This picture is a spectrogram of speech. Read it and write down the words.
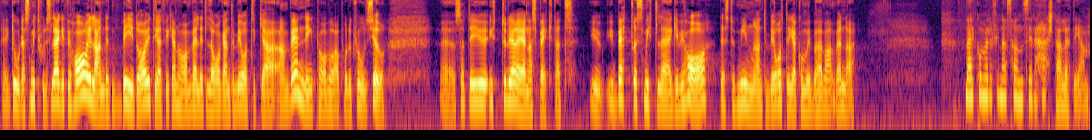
eh, goda smittskyddsläget vi har i landet bidrar ju till att vi kan ha en väldigt låg antibiotikaanvändning på våra produktionsdjur. Så att det är ju ytterligare en aspekt att ju, ju bättre smittläge vi har, desto mindre antibiotika kommer vi behöva använda. När kommer det finnas höns i det här stallet igen?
